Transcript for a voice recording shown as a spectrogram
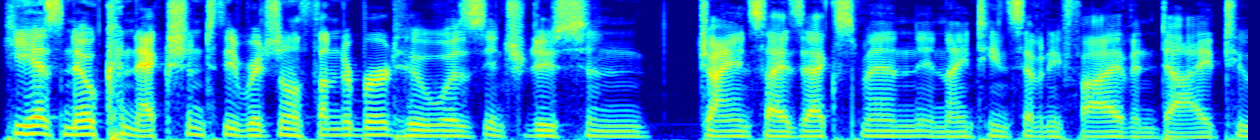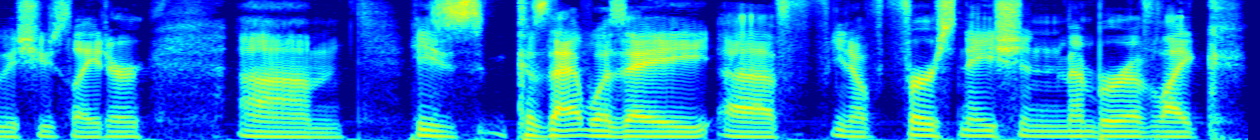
he has no connection to the original Thunderbird, who was introduced in Giant Size X Men in 1975 and died two issues later. Um, he's because that was a uh, f- you know First Nation member of like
